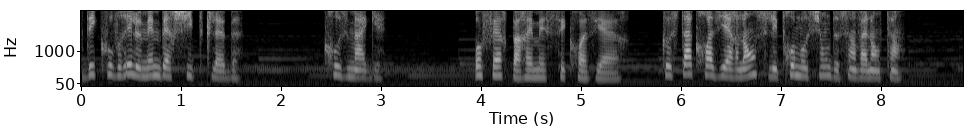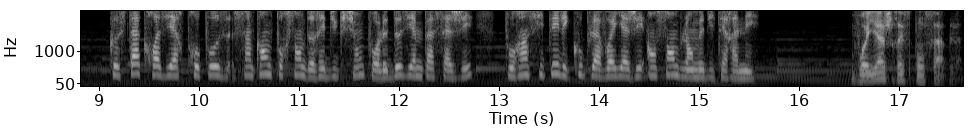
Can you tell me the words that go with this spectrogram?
Découvrez le Membership Club. Cruise Mag. Offert par MSC Croisière. Costa Croisière lance les promotions de Saint-Valentin. Costa Croisière propose 50% de réduction pour le deuxième passager, pour inciter les couples à voyager ensemble en Méditerranée. Voyage responsable.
